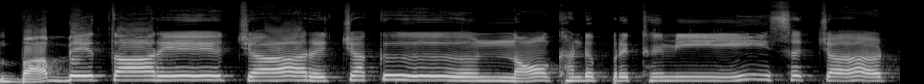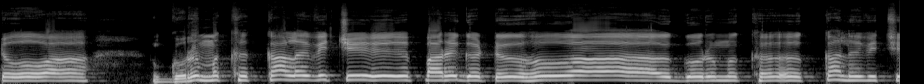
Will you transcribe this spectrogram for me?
ਬਾਬੇ ਤਾਰੇ ਚਾਰ ਚੱਕ, ਨੌ ਖੰਡ ਪ੍ਰਿਥਵੀ ਸੱਚਾ ਟੋਆ। ਗੁਰਮੁਖ ਕਲ ਵਿੱਚ ਪ੍ਰਗਟ ਹੋਆ। ਗੁਰਮੁਖ ਕਲ ਵਿੱਚ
